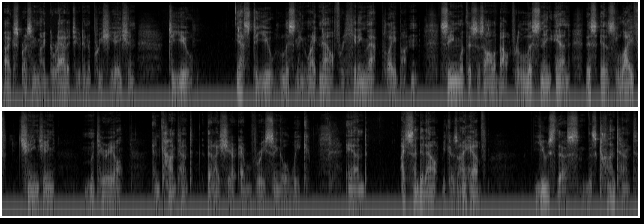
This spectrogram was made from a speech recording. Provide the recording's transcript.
by expressing my gratitude and appreciation to you Yes, to you listening right now for hitting that play button, seeing what this is all about, for listening in. This is life changing material and content that I share every single week. And I send it out because I have used this, this content,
